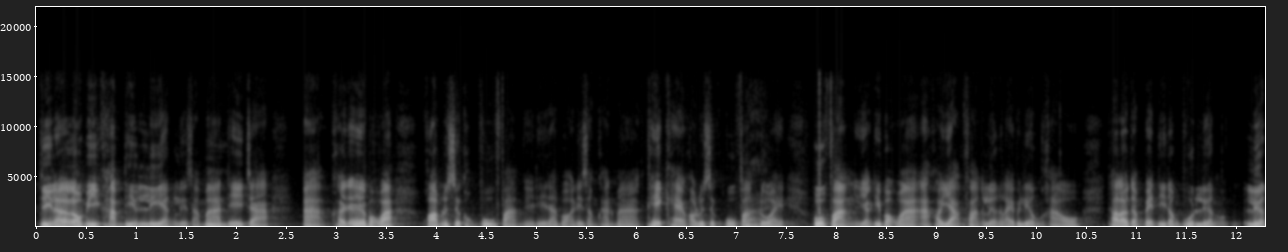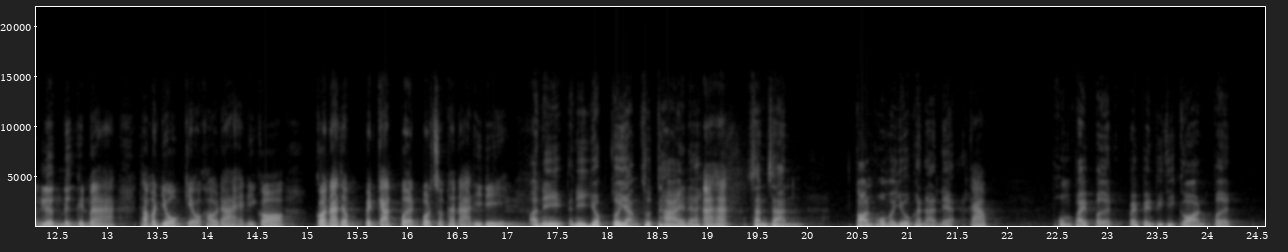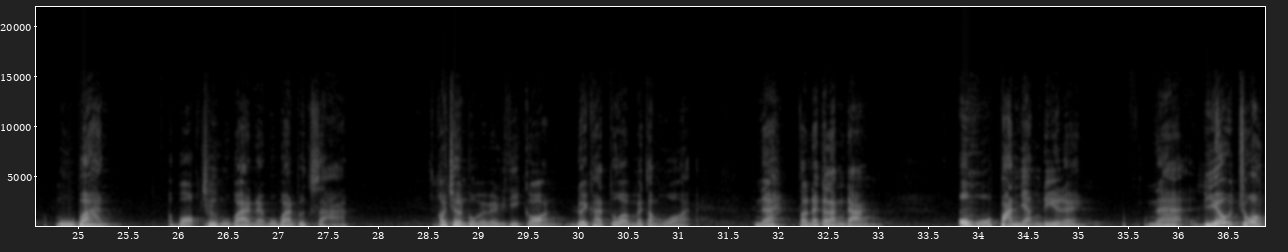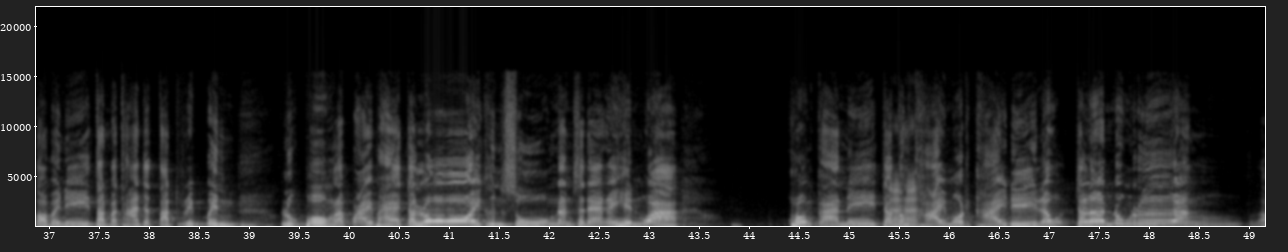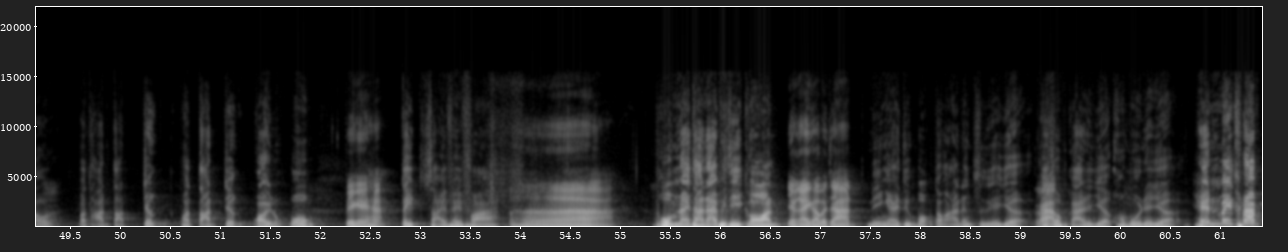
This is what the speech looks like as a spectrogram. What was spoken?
จริงแล้วเรามีคำที่เลี่ยงหรือสามารถอืม ที่จะอะเขาจะบอกว่าความรู้สึกของผู้ฟังอย่างที่อาจารย์บอกอันนี้สำคัญมากเทคแคร์ความรู้สึกของผู้ฟังด้วย ผู้ฟังอย่างที่บอกว่าอะเขาอยากฟังเรื่องอะไรเป็นเรื่องของเขาถ้าเราจำเป็นที่ต้องพูดเรื่องเรื่องเรื่องหนึ่งขึ้นมา ถ้ามันโยงเกี่ยวกับเขาได้ อันนี้ก็ก็น่าจะเป็นการเปิดบทสนทนาที่ดีอันนี้อันนี้ยกตัวอย่างสุดท้ายนะ อะฮะสั้นๆ ตอนผมอายุขนาดเนี้ย ครับผมไปเปิดไปเป็นพิธีกรเปิด หมู่บ้าน บอกชื่อหมู่บ้านนะหมู่บ้านพฤกษา เขาเชิญผมไปเป็นพิธีกรด้วยค่าตัวไม่ต้องห่วงอะนะตอนนั้นกำลังดัง โอ้โห ปั้นอย่างดีเลยนะฮะเดี๋ยวช่วงต่อไปนี้ท่านประธานจะตัดริบบิ้น ลูกโป่งและป้ายแพรจะลอยขึ้นสูง นั่นแสดงให้เห็นว่า โครงการนี้จะต้องอ่าฮะขายหมดขายดี แล้วเจริญรุ่งเรือง แล้วประธานตัดจึกพอตัดจึกปล่อยลูกโป่ง เป็นไงฮะติดสายไฟฟ้า อ่าผมในฐานะพิธีกร ยังไงครับอาจารย์ นี่ไงถึงบอกต้องอ่านหนังสือเยอะๆคปรับระสบการณ์เยอะๆข้อมูลเยอะๆเห็นไหมครับ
